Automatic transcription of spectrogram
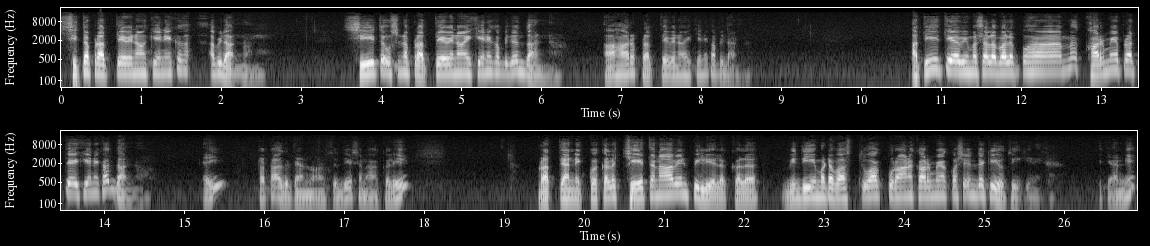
සිත ප්‍රත්‍ය වෙනවා කියන එක අපි දන්නවා. සීත උෂ්ණ ප්‍රත්‍ය වෙනවයි කියන එක අපි දැන් දන්නවා. ආහාර ප්‍රත්‍ය වෙනවයි කියන එක අපි දන්නවා. අතීතය විමසලා බලපුවාම කර්මය ප්‍රත්‍යය කියන එකක් දන්නවා. එයි තථාගතයන් වහන්සේ දේශනා කළේ ප්‍රත්‍යයන් එක්ව කළ චේතනාවෙන් පිළියෙල කළ විඳීමට වස්තුවක් පුරාණ කර්මයක් වශයෙන් දැකිය යුතුයි කියන එක. ඒ කියන්නේ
